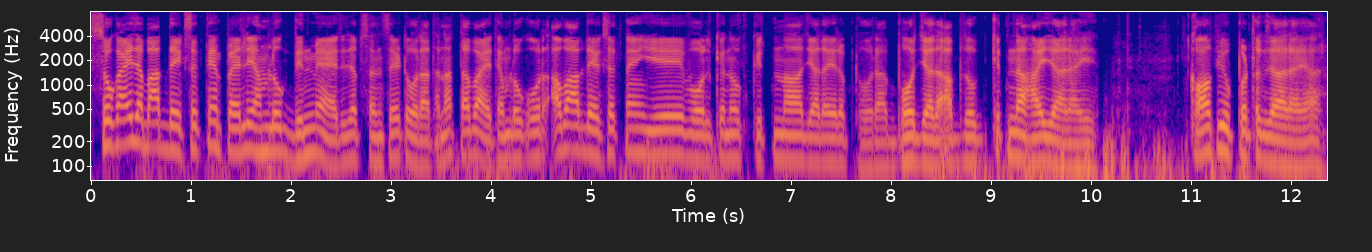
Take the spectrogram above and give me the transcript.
सो so गाइज़ अब आप देख सकते हैं, पहले हम लोग दिन में आए थे, जब सनसेट हो रहा था ना, तब आए थे हम लोग। और अब आप देख सकते हैं, ये वॉल्केनो कितना ज़्यादा इरप्ट हो रहा है, बहुत ज़्यादा, अब लोग कितना हाई जा रहा है ये। काफ़ी ऊपर तक जा रहा है यार।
